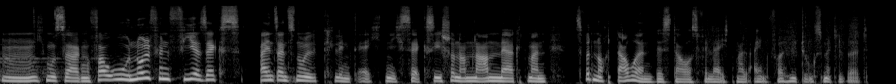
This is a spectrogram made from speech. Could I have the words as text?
Hm, ich muss sagen, VU 0546110 klingt echt nicht sexy. Schon am Namen merkt man, es wird noch dauern, bis daraus vielleicht mal ein Verhütungsmittel wird.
